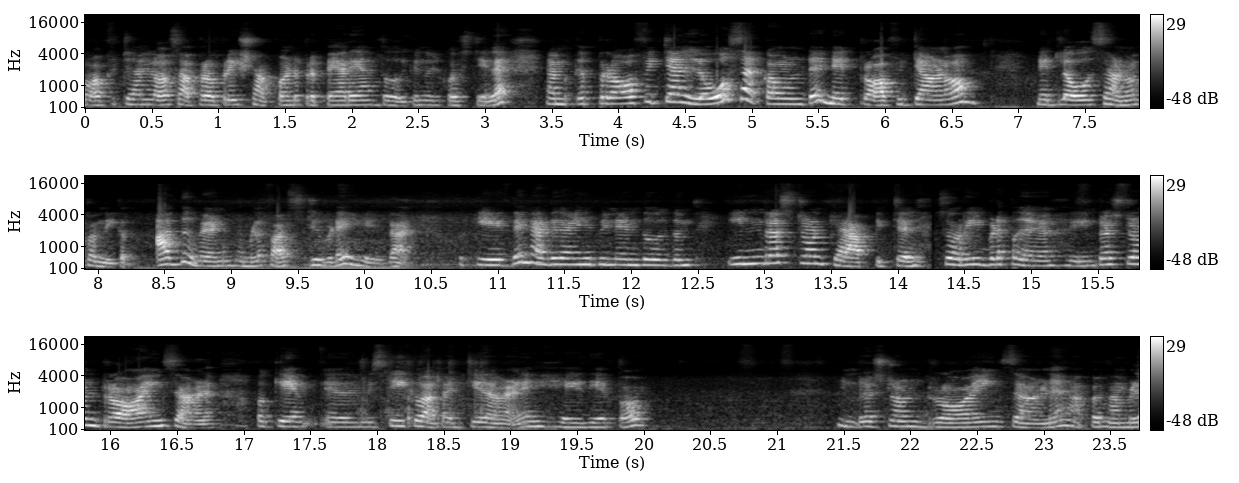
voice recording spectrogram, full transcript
profit and loss appropriation account prepare ചെയ്യാൻ തോന്നിക്കുന്ന ഒരു ക്വസ്റ്റ്യനിൽ നമുക്ക് profit and loss account net profit ആണോ നെറ്റ് ലോസ് ആണോ തന്നിരിക്കുന്നത്. അത് വേണം നമ്മൾ ഫസ്റ്റ് ഇവിടെ എഴുതാൻ. ദെൻ അത് കഴിഞ്ഞ് പിന്നെ എന്തോ ഇതും ഇൻട്രസ്റ്റ് ഓൺ ക്യാപിറ്റൽ സോറി ഇവിടെ ഇൻട്രസ്റ്റ് ഓൺ ഡ്രോയിങ്സ് ആണ്. ഓക്കെ മിസ്റ്റേക്ക് പറ്റിയതാണ് എഴുതിയപ്പോൾ ഇൻട്രസ്റ്റ് ഓൺ ഡ്രോയിങ്സ് ആണ്. അപ്പം നമ്മൾ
